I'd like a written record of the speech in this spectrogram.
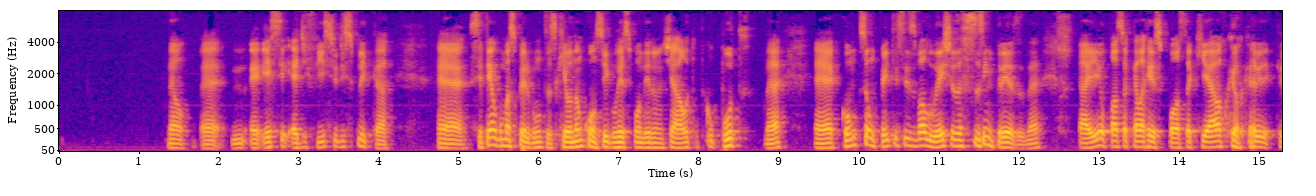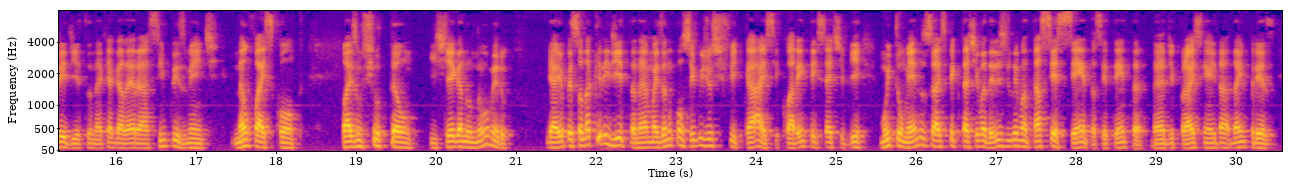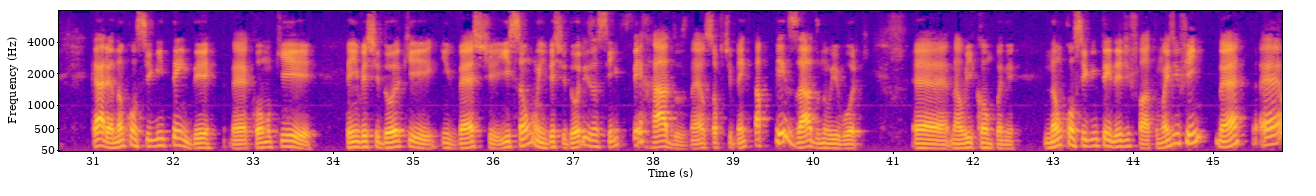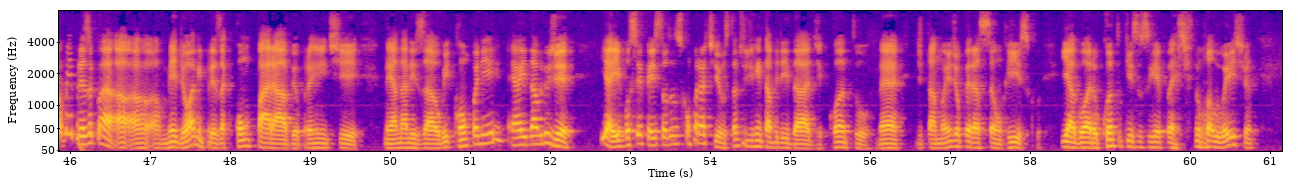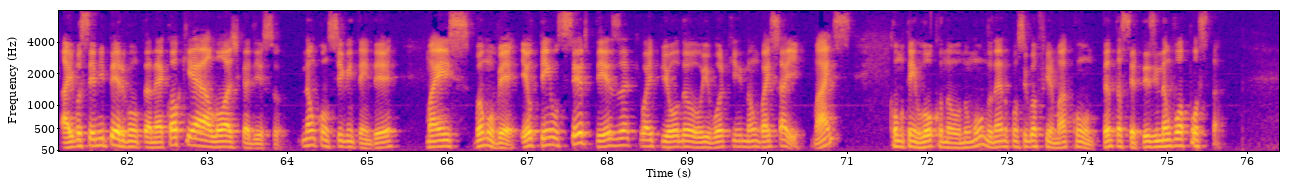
Não, é, é esse é difícil de explicar. É, se tem algumas perguntas que eu não consigo responder durante a aula, que eu fico puto, né? É, como são feitos esses valuations dessas empresas, né? Aí eu faço aquela resposta que é algo que eu acredito, né? Que a galera simplesmente não faz conta, faz um chutão e chega no número, e aí o pessoal não acredita, né? Mas eu não consigo justificar esse 47 bi, muito menos a expectativa deles de levantar 60, 70 né, de pricing aí da, da empresa. Cara, eu não consigo entender né, como que tem investidor que investe, e são investidores assim ferrados, né? O SoftBank está pesado no WeWork, é, na WeCompany. Não consigo entender de fato, mas enfim, né? É uma empresa, a, a, a melhor empresa comparável para a gente né, analisar o WeCompany é a IWG. E aí você fez todos os comparativos, tanto de rentabilidade quanto né, de tamanho de operação, risco, e agora o quanto que isso se reflete no valuation. Aí você me pergunta, né, qual que é a lógica disso? Não consigo entender, mas vamos ver. Eu tenho certeza que o IPO do WeWork não vai sair, mas como tem louco no, no mundo, né, não consigo afirmar com tanta certeza e não vou apostar.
